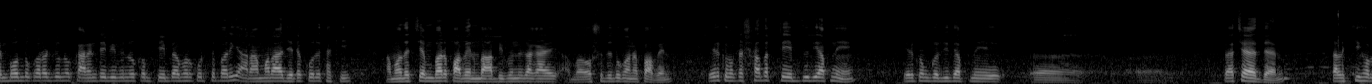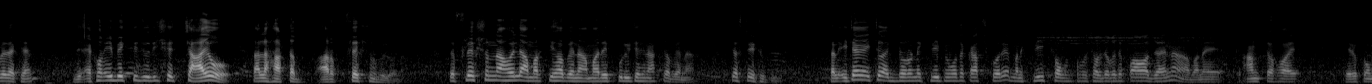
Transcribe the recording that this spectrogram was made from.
আমি বন্ধ করার জন্য কারেন্টে বিভিন্ন রকম টেপ ব্যবহার করতে পারি, আর আমরা যেটা করে থাকি, আমাদের চেম্বার পাবেন বা বিভিন্ন জায়গায় ওষুধের দোকানে পাবেন, এরকম একটা সাদা টেপ যদি আপনি, এরকম করে যদি আপনি পেঁচায় দেন, তাহলে কি হবে দেখেন, যে এখন এই ব্যক্তি যদি সে চায়ও, তাহলে হাতটা আর ফ্লেকশন হলো না। তো ফ্লেকশন না হলে আমার কি হবে না, আমার এই পুলিটা আটকাবে না জাস্ট এইটুকুই তাহলে এটা একটু এক ধরনের ক্লিপের মতো কাজ করে মানে ক্লিপ সব সব জায়গাতে পাওয়া যায় না মানে আনতে হয়, এরকম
